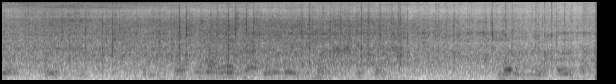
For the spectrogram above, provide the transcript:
Thank you.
